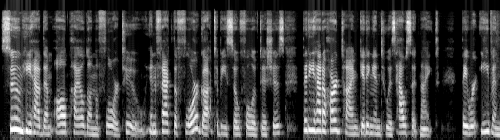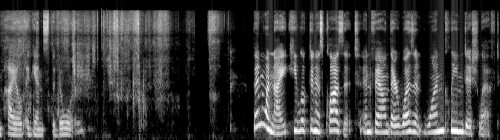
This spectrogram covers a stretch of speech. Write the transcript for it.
Soon he had them all piled on the floor, too. In fact, the floor got to be so full of dishes that he had a hard time getting into his house at night. They were even piled against the door. Then one night he looked in his closet and found there wasn't one clean dish left.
